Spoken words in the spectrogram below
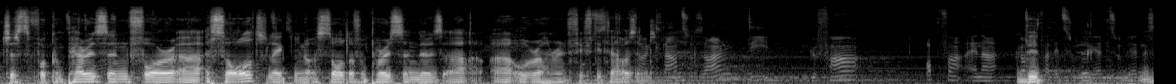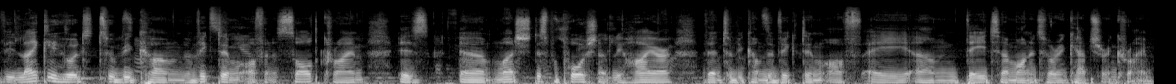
just for comparison, for uh, assault, like you know, assault of a person, there's uh, uh, over 150,000. The, the likelihood to become the victim of an assault crime is uh, much disproportionately higher than to become the victim of a um, data monitoring capturing crime.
